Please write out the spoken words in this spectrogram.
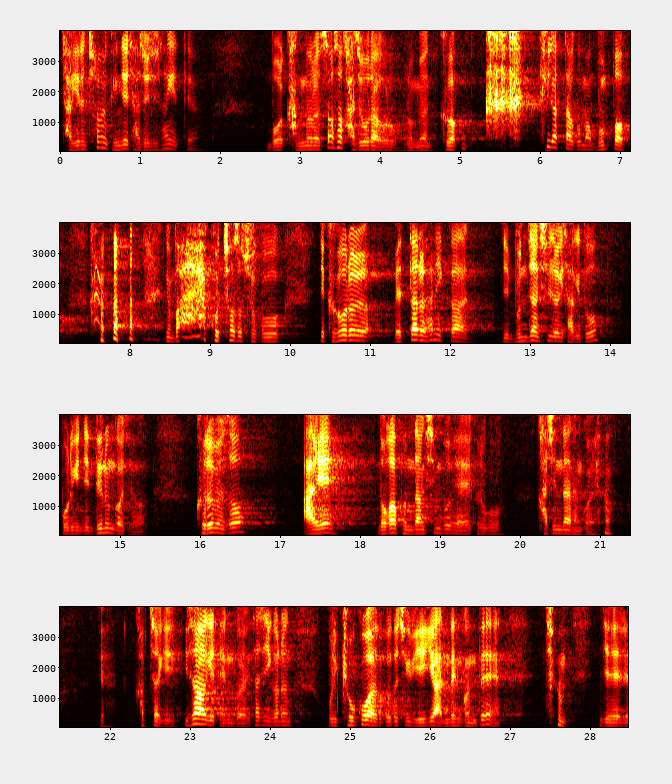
자기는 처음에 굉장히 자존심 상했대요. 뭘 강론을 써서 가져오라고 그러면 그거 갖고 막 틀렸다고 막 문법 막 고쳐서 주고 이제 그거를 몇 달을 하니까 이제 문장 실력이 자기도 모르게 이제 느는 거죠. 그러면서 아예 너가 본당 신부해 그러고 가신다는 거예요. 예, 갑자기 이상하게 된 거예요. 사실 이거는 우리 교구하고도 지금 얘기가 안 된 건데 좀 이제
